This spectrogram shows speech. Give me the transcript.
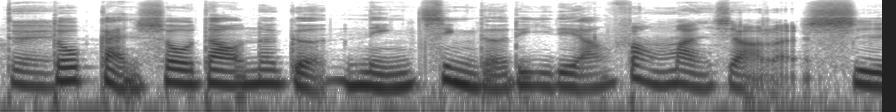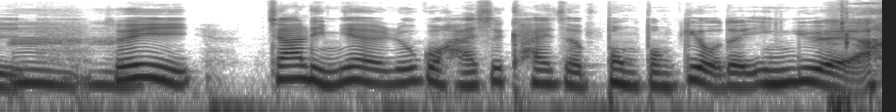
对，都感受到那个宁静的力量，放慢下来。是，嗯嗯、所以。家里面如果还是开着蹦蹦给我的音乐啊，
